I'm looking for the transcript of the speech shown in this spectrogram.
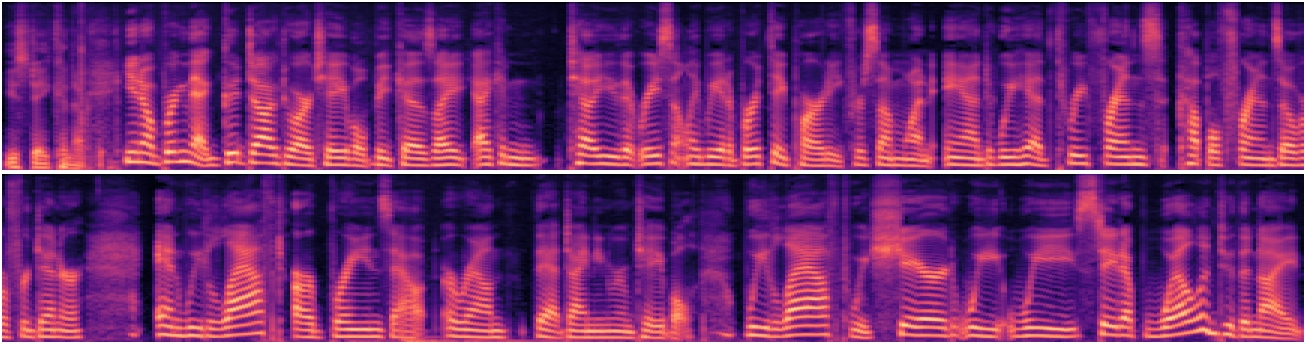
you stay connected. You know, bring that good dog to our table because I, I can tell you that recently we had a birthday party for someone and we had three friends, couple friends over for dinner, and we laughed our brains out around that dining room table. We laughed, we shared, we we stayed up well into the night.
